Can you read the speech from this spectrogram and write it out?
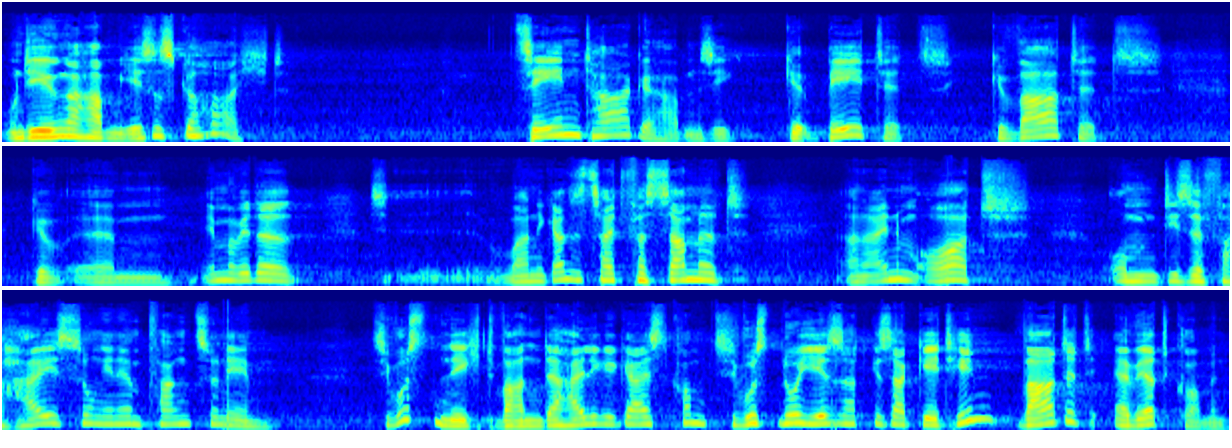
Und die Jünger haben Jesus gehorcht. Zehn Tage haben sie gebetet, gewartet, ge ähm, immer wieder waren die ganze Zeit versammelt an einem Ort, um diese Verheißung in Empfang zu nehmen. Sie wussten nicht, wann der Heilige Geist kommt. Sie wussten nur, Jesus hat gesagt, geht hin, wartet, er wird kommen.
